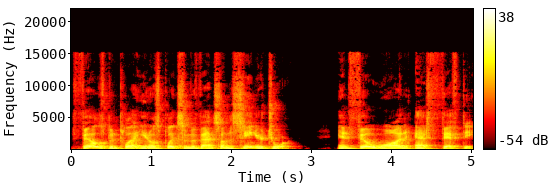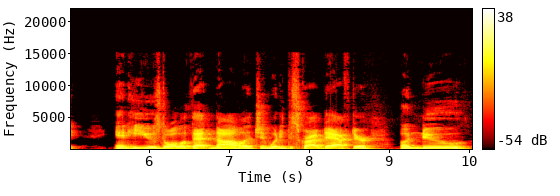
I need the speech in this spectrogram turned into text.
Phil's been playing, you know, has played some events on the senior tour, and Phil won at 50. And he used all of that knowledge and what he described after a new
